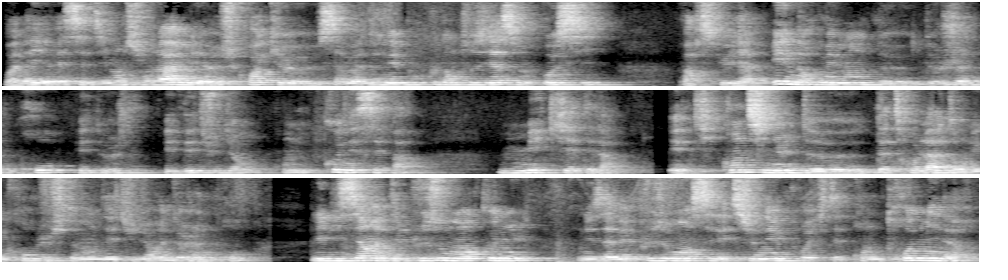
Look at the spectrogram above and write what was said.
voilà, il y avait cette dimension-là. Mais euh, je crois que ça m'a donné beaucoup d'enthousiasme aussi. Parce qu'il y a énormément de, jeunes pros et d'étudiants qu'on ne connaissait pas, mais qui étaient là. Et qui continuent d'être là dans les groupes justement d'étudiants et de jeunes pros. Les lycéens étaient plus ou moins connus, on les avait plus ou moins sélectionnés pour éviter de prendre trop de mineurs.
